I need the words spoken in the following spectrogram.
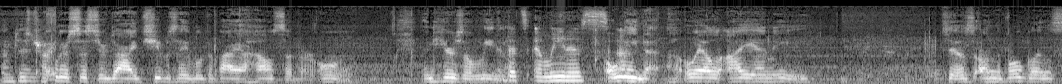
I'm just trying. Her sister died. She was able to buy a house of her own. And here's Olina. That's Alina's. um, Olina, O L I N E. Says on the Vogelin's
